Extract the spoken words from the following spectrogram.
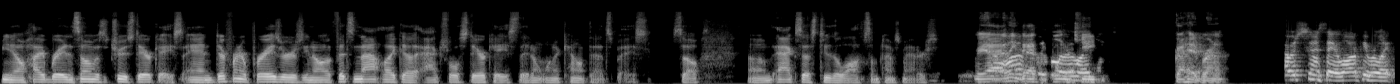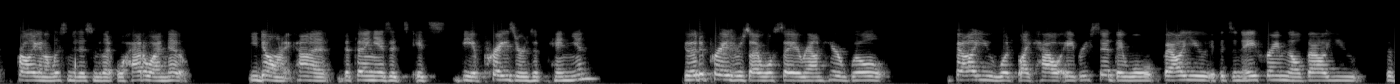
you know, hybrid, and some of it's a true staircase. And different appraisers, you know, if it's not like a actual staircase, they don't want to count that space. So, um, access to the loft sometimes matters. Yeah, I think that's one key. like- Go ahead, Brenna. I was just going to say a lot of people are like probably going to listen to this and be like, well, how do I know? You don't. It kind of the thing is it's it's the appraiser's opinion. Good appraisers, I will say around here will value what like how Avery said they will value if it's an A-frame they'll value the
